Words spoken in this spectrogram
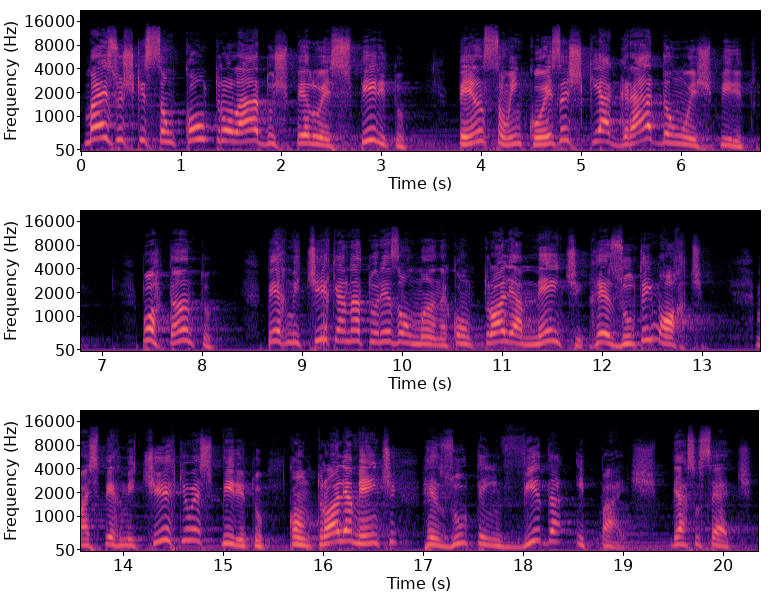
Mas os que são controlados pelo Espírito pensam em coisas que agradam o Espírito. Portanto, permitir que a natureza humana controle a mente resulta em morte, mas permitir que o Espírito controle a mente resulta em vida e paz. Verso 7.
